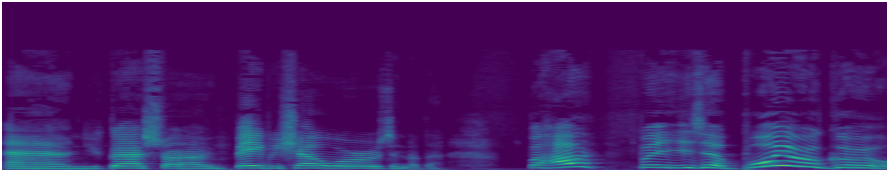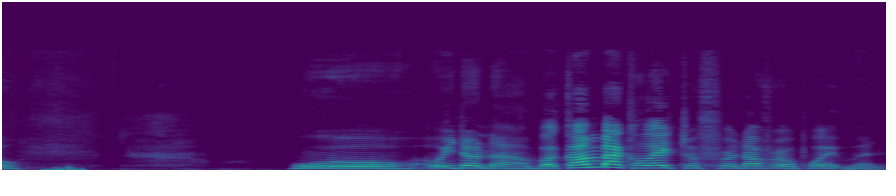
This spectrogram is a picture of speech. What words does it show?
And you gotta start having baby showers and that. But how but is it a boy or a girl? Whoa, we don't know. But come back later for another appointment.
